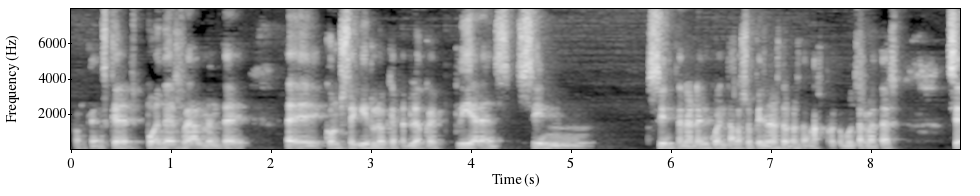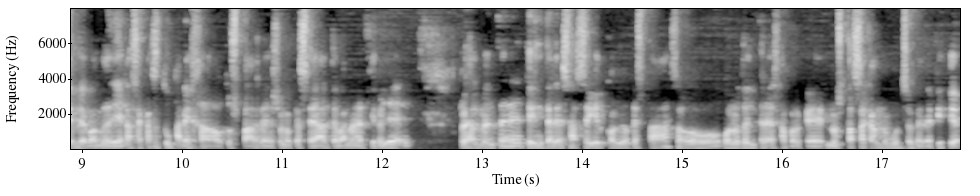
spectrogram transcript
porque es que puedes realmente eh, conseguir lo que, lo que quieres sin, sin tener en cuenta las opiniones de los demás, porque muchas veces siempre cuando llegas a casa tu pareja o tus padres o lo que sea, te van a decir, oye, ¿realmente te interesa seguir con lo que estás o, no te interesa? Porque no estás sacando mucho beneficio.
